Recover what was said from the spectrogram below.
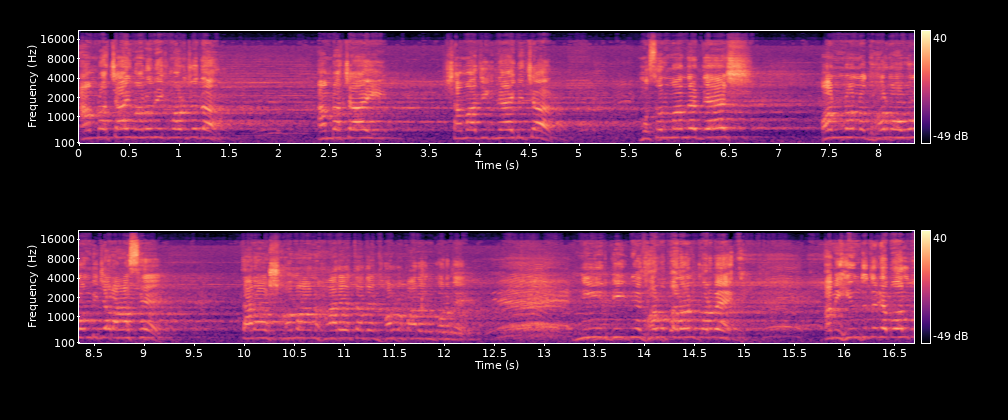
আমরা চাই মানবিক মর্যাদা। আমরা চাই সামাজিক ন্যায় বিচার। মুসলমানদের দেশ, অন্য অন্য ধর্ম অবলম্বী যারা আছে, তারা সমান হারে তাদের ধর্ম পালন করবে। নির্বিঘ্নে ধর্ম পালন করবে। আমি হিন্দুদেরকে বলব,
